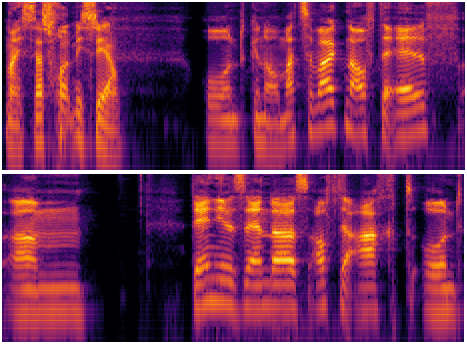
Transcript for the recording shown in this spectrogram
Nice, das freut und, mich sehr. Und genau, Matze Wagner auf der 11, ähm, Daniel Sanders auf der 8 und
